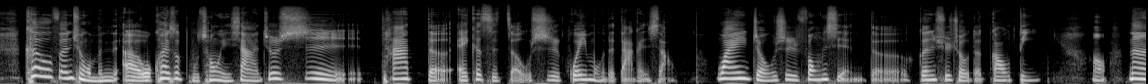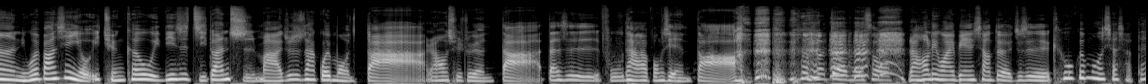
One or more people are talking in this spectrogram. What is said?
客户分群，我们呃，我快速补充一下，就是它的 X 轴是规模的大跟小，Y 轴是风险的跟需求的高低。哦，那你会发现有一群客户一定是极端值嘛，就是它规模大，然后需求很大，但是服务它的风险很大。对，没错。然后另外一边相对的就是客户规模小小的，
